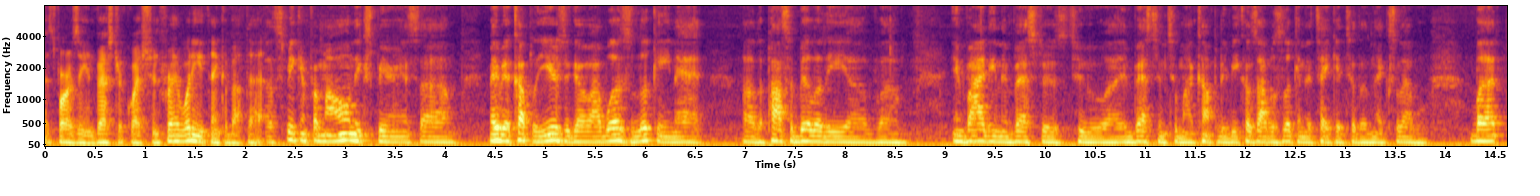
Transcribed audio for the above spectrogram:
as far as the investor question, Fred, what do you think about that? Uh, speaking from my own experience, um, maybe a couple of years ago, I was looking at uh, the possibility of um, inviting investors to uh, invest into my company because I was looking to take it to the next level. But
